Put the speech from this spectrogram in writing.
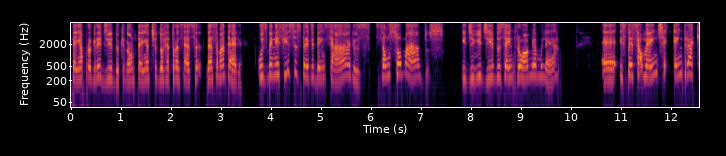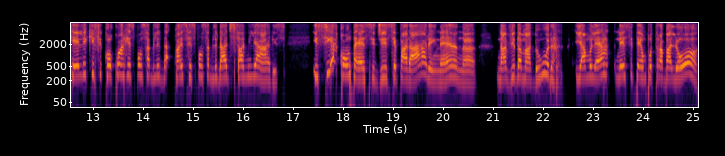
tenha progredido, que não tenha tido retrocesso nessa matéria. Os benefícios previdenciários são somados e divididos entre o homem e a mulher é, especialmente entre aquele que ficou com, responsabilidade, com as responsabilidades familiares. E se acontece de separarem né, na, na vida madura, e a mulher, nesse tempo, trabalhou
